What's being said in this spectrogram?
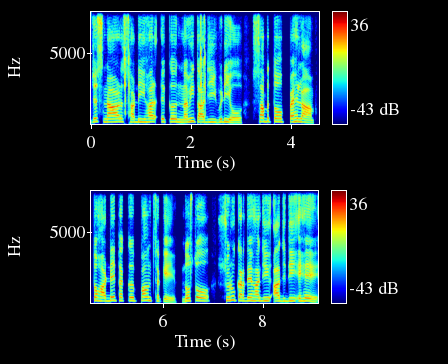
ਜਿਸ ਨਾਲ ਸਾਡੀ ਹਰ ਇੱਕ ਨਵੀਂ ਤਾਜੀ ਵੀਡੀਓ ਸਭ ਤੋਂ ਪਹਿਲਾਂ ਤੁਹਾਡੇ ਤੱਕ ਪਹੁੰਚ ਸਕੇ। ਦੋਸਤੋ, ਸ਼ੁਰੂ ਕਰਦੇ ਹਾਂ ਜੀ ਅੱਜ ਦੀ ਇਹ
